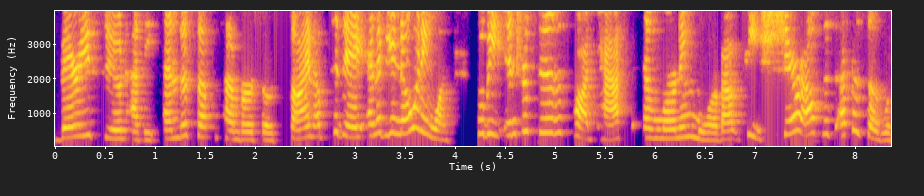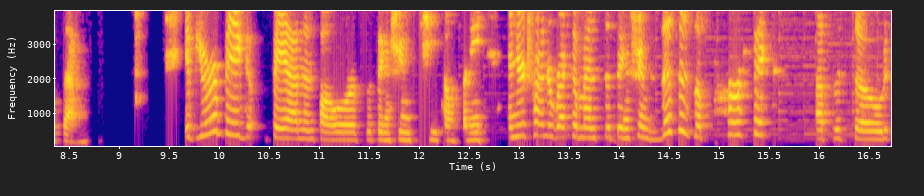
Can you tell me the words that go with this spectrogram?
very soon at the end of September. So sign up today. And if you know anyone who'll be interested in this podcast and learning more about tea, share out this episode with them. If you're a big fan and follower of Sipping Streams Tea Company and you're trying to recommend Sipping Streams, this is the perfect episode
